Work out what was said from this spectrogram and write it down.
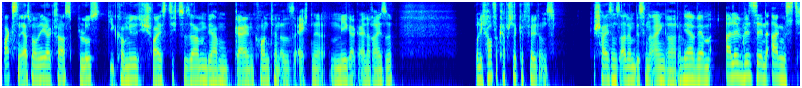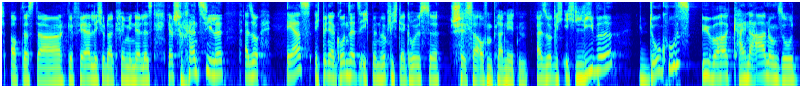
wachsen erstmal mega krass, plus die Community schweißt sich zusammen. Wir haben geilen Content, also es ist echt eine mega geile Reise. Und ich hoffe, Kapstadt gefällt uns. Scheißen uns alle ein bisschen ein gerade. Ja, wir haben alle ein bisschen Angst, ob das da gefährlich oder kriminell ist. Ich habe schon ganz viele, also erst, ich bin ja grundsätzlich, ich bin wirklich der größte Schisser auf dem Planeten. Also wirklich, ich liebe Dokus über, keine Ahnung, so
